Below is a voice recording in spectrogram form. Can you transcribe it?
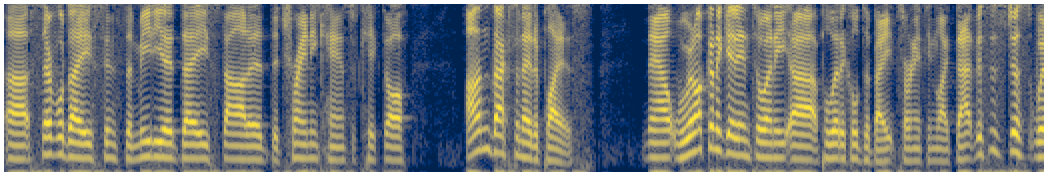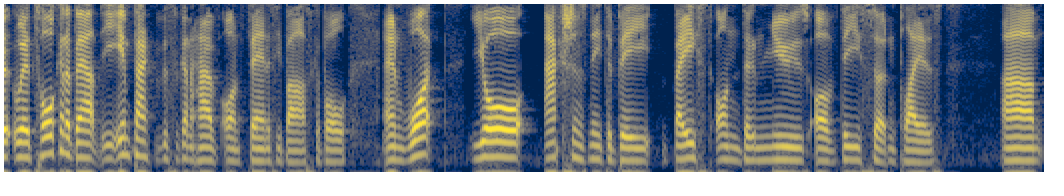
uh, several days since the media day started, the training camps have kicked off. Unvaccinated players. Now, we're not going to get into any uh, political debates or anything like that. This is just, we're, we're talking about the impact that this is going to have on fantasy basketball and what your actions need to be based on the news of these certain players. Um,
